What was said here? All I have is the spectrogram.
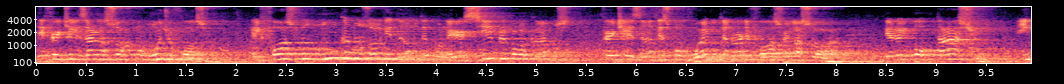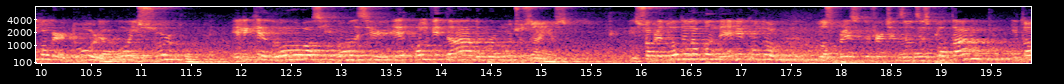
de fertilizar na soja com muito fósforo. O fósforo nunca nos olvidamos de poner, sempre colocamos fertilizantes com bom tenor de fósforo na soja. Pelo potássio em cobertura ou em surco, ele quedou, assim, vamos dizer, olvidado por muitos anos. E sobretudo na pandemia, quando os preços de fertilizantes explotaram, então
